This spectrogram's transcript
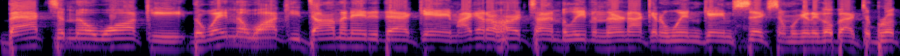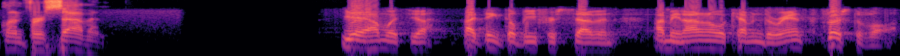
back to Milwaukee? The way Milwaukee dominated that game, I got a hard time believing they're not going to win Game Six, and we're going to go back to Brooklyn for seven. Yeah, I'm with you. I think they'll be for seven. I mean, I don't know what Kevin Durant. First of all,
